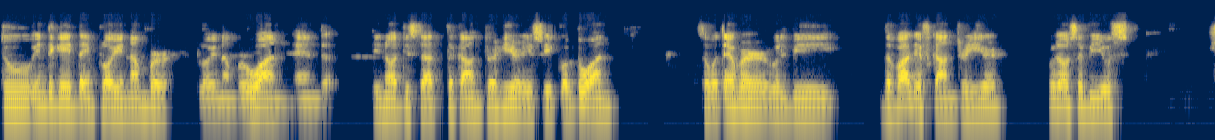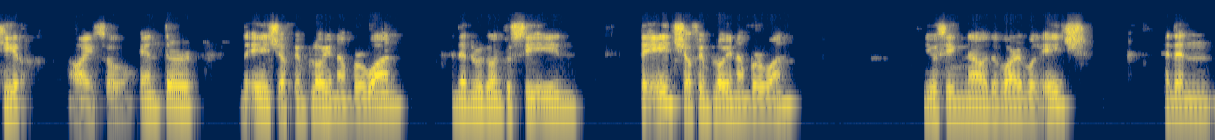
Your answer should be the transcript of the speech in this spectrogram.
to indicate the employee number, employee number one. And you notice that the counter here is equal to one. So whatever will be the value of counter here will also be used here. Okay, so enter the age of employee number one, and then we're going to see in the age of employee number one using now the variable age. And then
